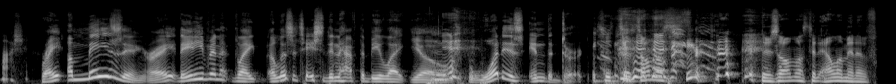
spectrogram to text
machina. Right? Amazing, right? They didn't even like elicitation didn't have to be like, yo, what is in the dirt? So it's, it's almost there's almost an element of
